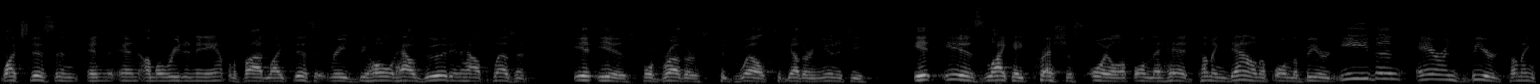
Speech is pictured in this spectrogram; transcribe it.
Watch this, and, and, and I'm going to read it in the Amplified like this. It reads Behold, how good and how pleasant it is for brothers to dwell together in unity. it is like a precious oil upon the head, coming down upon the beard, even Aaron's beard coming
